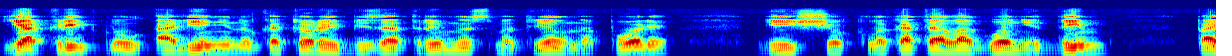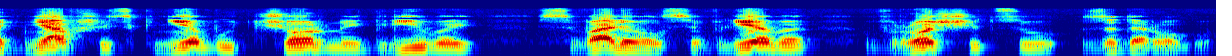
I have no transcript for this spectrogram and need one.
Я крикнул Оленину, который безотрывно смотрел на поле, где еще клокотал огонь и дым, поднявшись к небу черной гривой, сваливался влево, в рощицу за дорогу.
